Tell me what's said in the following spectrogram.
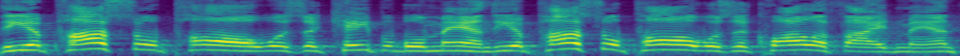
The Apostle Paul was a capable man. The Apostle Paul was a qualified man.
